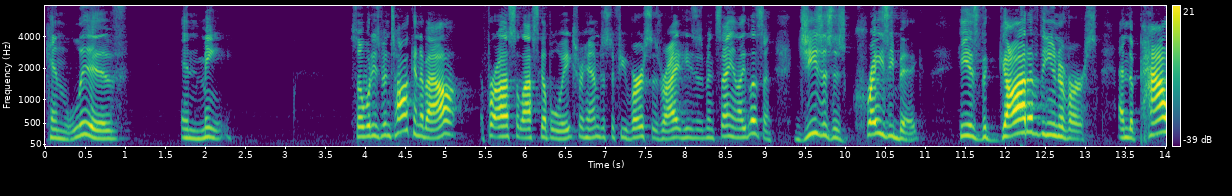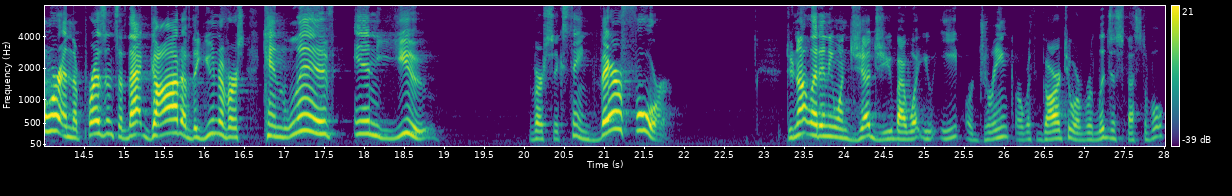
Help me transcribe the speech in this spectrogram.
can live in me. So, what he's been talking about for us the last couple of weeks, for him, just a few verses, right? He's just been saying, like, listen, Jesus is crazy big. He is the God of the universe, and the power and the presence of that God of the universe can live in you verse 16. Therefore, do not let anyone judge you by what you eat or drink or with regard to a religious festival,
